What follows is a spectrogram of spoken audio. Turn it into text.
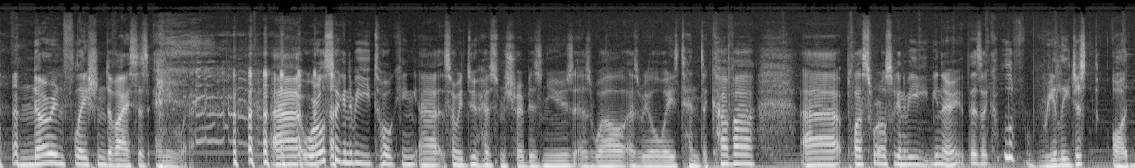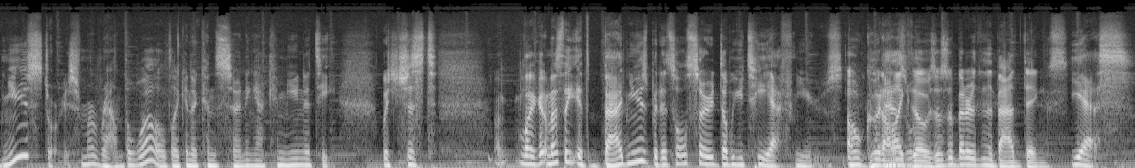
no inflation devices anywhere. uh, we're also going to be talking. Uh, so we do have some showbiz news as well as we always tend to cover. Uh, plus, we're also going to be, you know, there's a couple of really just odd news stories from around the world, like you know, concerning our community, which just. Like honestly, it's bad news, but it's also WTF news. Oh, good. I like well- those. Those are better than the bad things. Yes,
